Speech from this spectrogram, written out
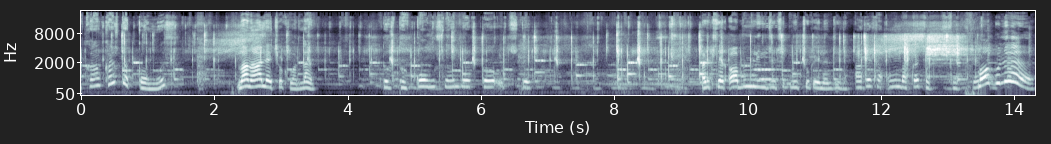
Bakalım kaç dakika olmuş? Lan hala çok var lan. 4 dakika olmuş lan 4 dakika 3 dakika. Arkadaşlar abimle video çekmek çok eğlenceli. Arkadaşlar 10 dakika çekeceğiz. Lan bu ne?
